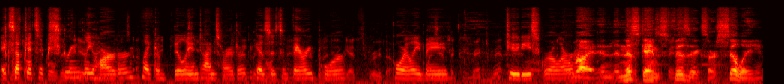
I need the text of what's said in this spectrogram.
Compromise. except it's obstacles in video extremely harder, like a billion You can be times harder because it's a confident in your very poor, get through them. poorly Once you have made the correct method 2D with scroller. Right, and, and this game's physics are silly,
